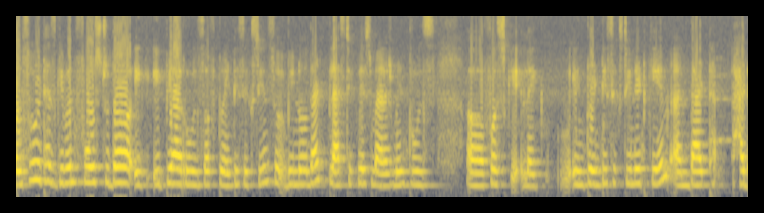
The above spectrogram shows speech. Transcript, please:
also it has given force to the EPR rules of 2016 so we know that plastic waste management rules uh, first like in 2016 it came and that had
